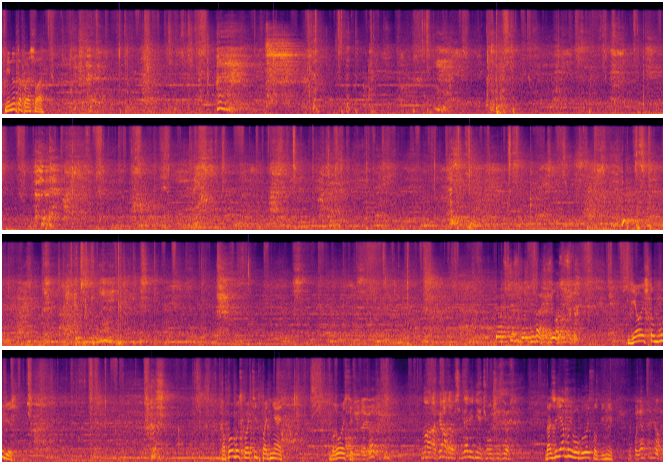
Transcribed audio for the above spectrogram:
Минута прошла. Что будешь. Попробуй схватить, поднять, бросить. Но оператору всегда виднее, что лучше сделать. Даже я бы его бросил, Денис. Ну, понятное дело.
